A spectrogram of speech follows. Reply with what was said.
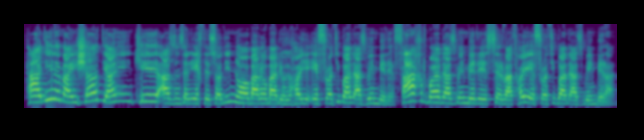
تعدیل معیشت یعنی اینکه از نظر اقتصادی نابرابری های افراطی باید از بین بره. فقر باید از بین بره. ثروت های افراطی باید از بین برن.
